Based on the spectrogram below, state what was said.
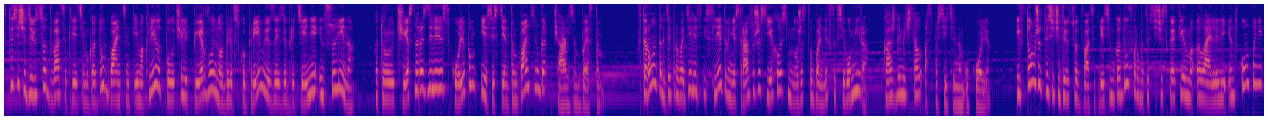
В 1923 году Бантинг и Маклеод получили первую Нобелевскую премию за изобретение инсулина, которую честно разделили с Колипом и ассистентом Бантинга Чарльзом Бестом. В Торонто, где проводились исследования, сразу же съехалось множество больных со всего мира – каждый мечтал о спасительном уколе. И в том же 1923 году фармацевтическая фирма Eli Lilly Company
